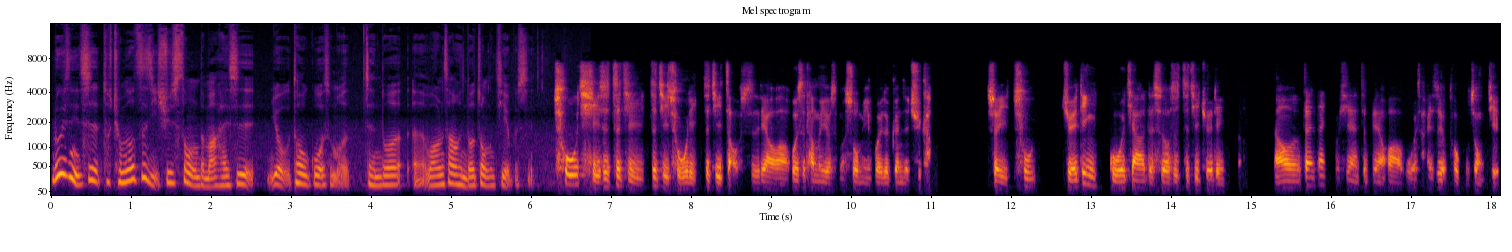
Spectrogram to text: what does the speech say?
路易斯，你是全部都自己去送的吗？还是有透过什么很多呃网络上有很多中介？不是，初期是自己自己处理，自己找资料啊，或是他们有什么说明会就跟着去看。所以出决定国家的时候是自己决定的。然后但但我现在这边的话，我还是有透过中介。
